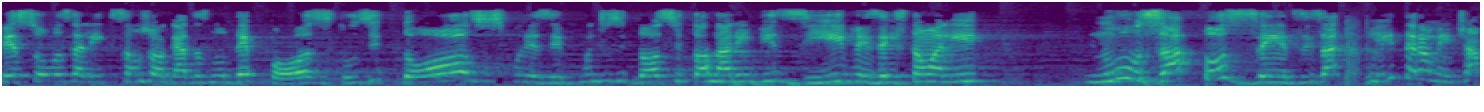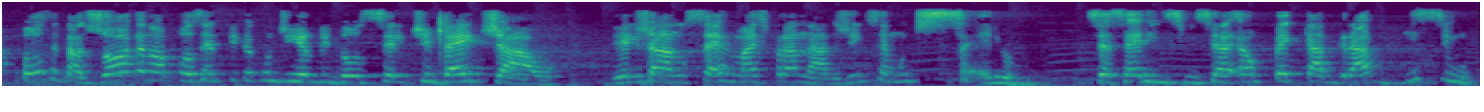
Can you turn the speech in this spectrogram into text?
Pessoas ali que são jogadas no depósito. Os idosos, por exemplo, muitos idosos se tornaram invisíveis. Eles estão ali nos aposentos, literalmente, aposentar. Joga no aposento, fica com dinheiro do idoso se ele tiver e tchau. Ele já não serve mais para nada. Gente, isso é muito sério. Isso é seríssimo. Isso é um pecado gravíssimo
